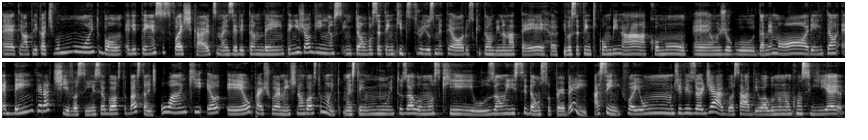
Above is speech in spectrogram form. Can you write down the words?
É, tem um aplicativo muito bom. Ele tem esses flashcards, mas ele também tem joguinhos. Então você tem que destruir os meteoros que estão vindo na Terra. E você tem que combinar como é um jogo da memória. Então é bem interativo, assim. Isso eu gosto bastante. O Anki, eu, eu particularmente não gosto muito. Mas tem muitos alunos que usam e se dão super bem. Assim, foi um divisor de água, sabe? O aluno não conseguia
